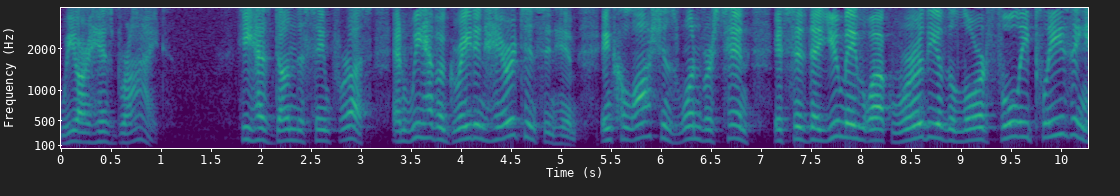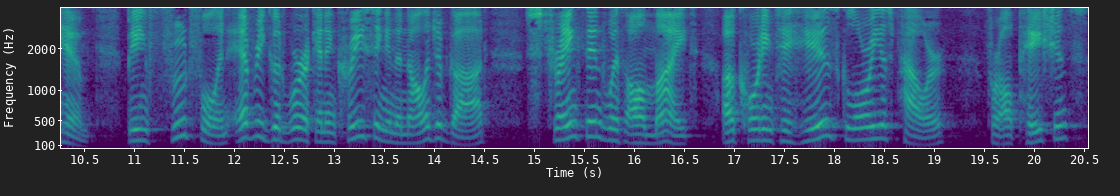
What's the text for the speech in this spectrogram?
We are his bride. He has done the same for us, and we have a great inheritance in him. In Colossians 1, verse 10, it says that you may walk worthy of the Lord, fully pleasing him being fruitful in every good work and increasing in the knowledge of God, strengthened with all might, according to his glorious power, for all patience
